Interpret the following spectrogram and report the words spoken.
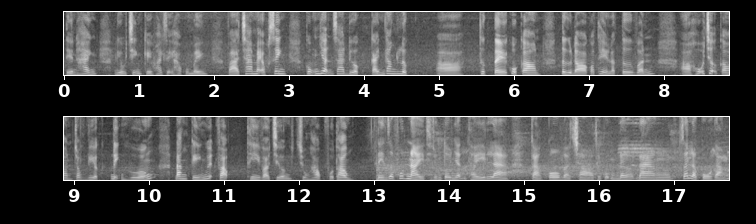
tiến hành điều chỉnh kế hoạch dạy học của mình và cha mẹ học sinh cũng nhận ra được cái năng lực à, thực tế của con, từ đó có thể là tư vấn à, hỗ trợ con trong việc định hướng đăng ký nguyện vọng thi vào trường trung học phổ thông. Đến giờ phút này thì chúng tôi nhận thấy là cả cô và trò thì cũng đều đang rất là cố gắng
